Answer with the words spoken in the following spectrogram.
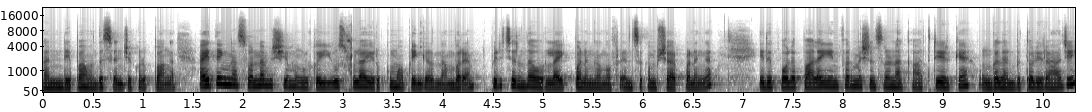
கண்டிப்பாக வந்து செஞ்சு கொடுப்பாங்க. ஐ திங்க் நான் சொன்ன விஷயம் உங்களுக்கு யூஸ்ஃபுல்லாக இருக்கும் அப்படிங்கிறத நம்புகிறேன் பிடிச்சிருந்தா ஒரு லைக் பண்ணுங்கள் உங்கள் ஃப்ரெண்ட்ஸுக்கும் ஷேர் பண்ணுங்கள் இது போல் பல இன்ஃபர்மேஷன்ஸில் நான் காத்துட்டே இருக்கேன். உங்கள் அன்பு தொழில் ராஜி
